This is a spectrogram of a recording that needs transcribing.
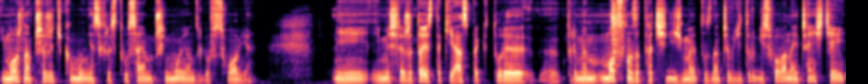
I można przeżyć komunię z Chrystusem, przyjmując Go w Słowie. I, I, myślę, że to jest taki aspekt, który, który my mocno zatraciliśmy. To znaczy, w liturgii słowa najczęściej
